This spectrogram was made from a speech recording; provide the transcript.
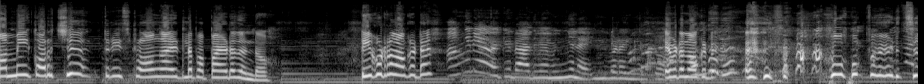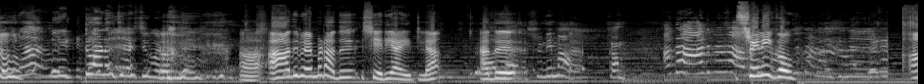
മമ്മി കുറച്ച് ഇത്തിരി സ്ട്രോങ് ആയിട്ടുള്ള പപ്പായുടെ ഉണ്ടോ ടീ കുട്ടർ നോക്കട്ടെ. അങ്ങനെയാ വെക്കണ്ട ആദ്യമേ ഇങ്ങനെ ഇവിടെ ഇങ്ങനെ. എവിടെ നോക്കട്ടെ? ഓ, പേടിച്ചോ. ഇട്ടുവാണ് വിചാരിച്ചു ആ ആദ്യം വേമ്പട അത് ശരിയായിട്ടില്ല. അത് ശ്രീനി ഗോ ആ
